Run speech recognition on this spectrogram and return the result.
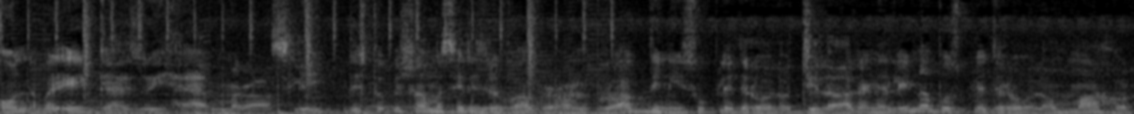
On number 8 guys we have Marasli. This Turkish drama series revolves around Burak Deniz who played the role of Jalal and Alina Boz played the role of Mahur.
